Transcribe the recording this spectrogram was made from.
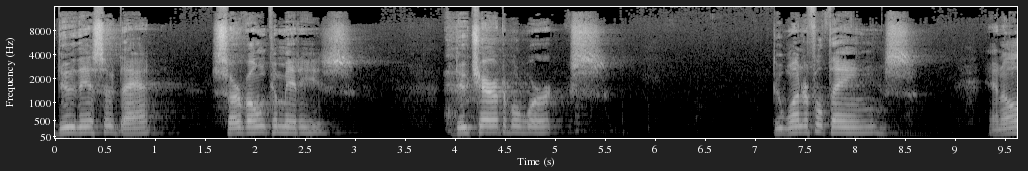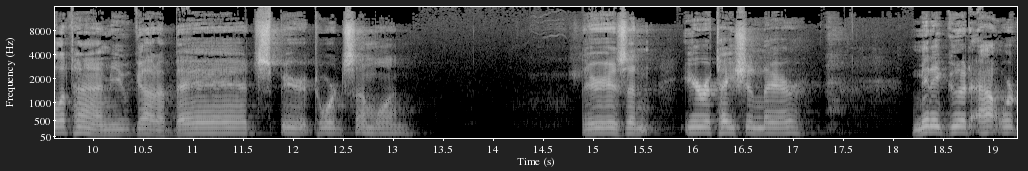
do this or that, serve on committees, do charitable works, do wonderful things, and all the time you've got a bad spirit towards someone. There is an irritation there. Many good outward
